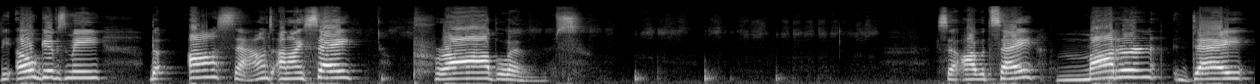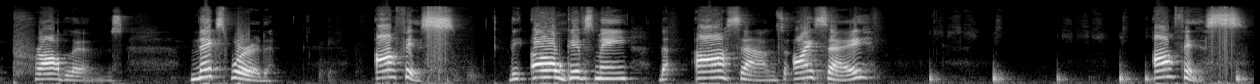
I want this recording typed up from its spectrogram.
The O gives me the R sound and I say problems. So I would say modern day problems. Next word, office. The O gives me the R sound. So I say office.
